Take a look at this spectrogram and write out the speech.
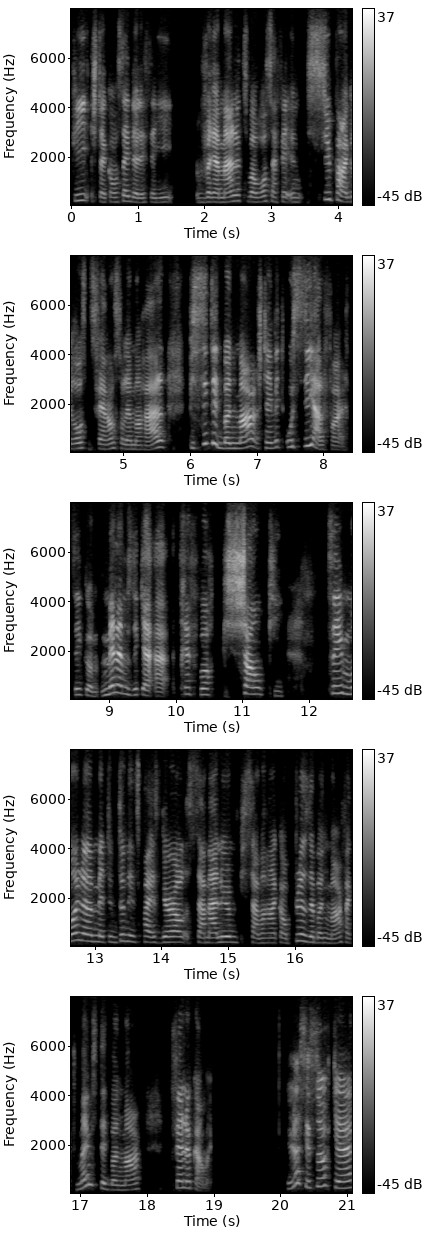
Puis, je te conseille de l'essayer vraiment. Tu vas voir, ça fait une super grosse différence sur le moral. Puis, si tu es de bonne humeur, je t'invite aussi à le faire. Tu sais, comme mets la musique très forte, puis chante, puis tu sais, moi, là, mettre une tune des Spice Girl, ça m'allume puis ça me rend encore plus de bonne humeur. Fait que même si tu es de bonne humeur, fais-le quand même. Là, c'est sûr que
